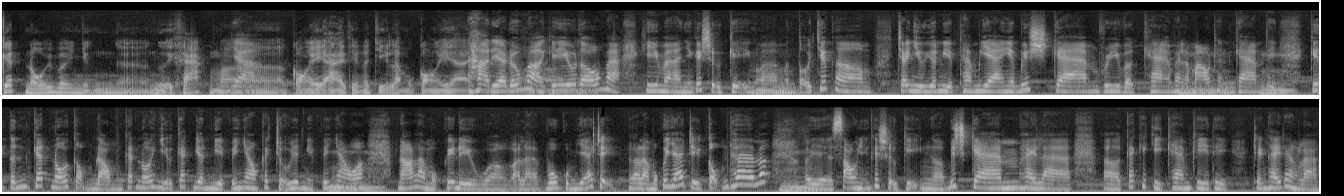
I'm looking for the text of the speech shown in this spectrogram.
kết nối với những ờ, người khác mà yeah. Dạ. con AI thì nó chỉ là một con AI à, dạ đúng rồi cái yếu tố mà khi mà những cái sự kiện mà ừ. mình tổ chức uh, cho nhiều doanh nghiệp tham gia như Beach Camp, River Camp hay là ừ. Mountain Camp thì ừ. cái tính kết nối cộng đồng, kết nối giữa các doanh nghiệp với nhau, các chủ doanh nghiệp với ừ. nhau á, nó là một cái điều gọi là vô cùng giá trị, gọi là một cái giá trị cộng thêm á. Ừ. Rồi sau những cái sự kiện Beach Camp hay là uh, các cái kỳ camp kia thì trang thấy rằng là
